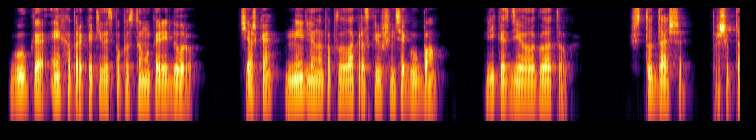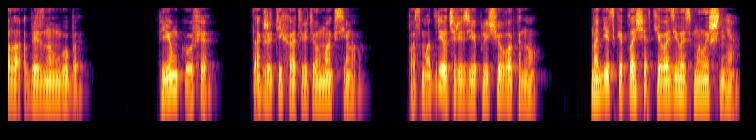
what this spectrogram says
Гулка эхо прокатилась по пустому коридору. Чашка медленно поплыла к раскрывшимся губам. Вика сделала глоток. «Что дальше?» – прошептала, облизнув губы. «Пьём кофе», – также тихо ответил Максимов. Посмотрел через её плечо в окно. На детской площадке возилась малышня.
